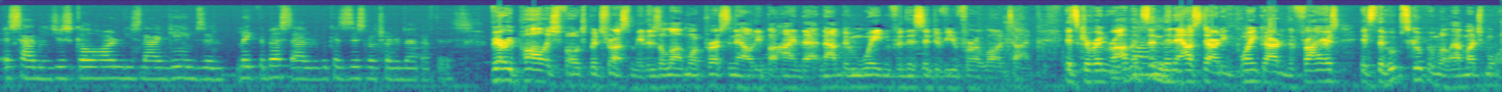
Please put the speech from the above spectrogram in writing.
it's time to just go hard in these nine games and make the best out of it because there's no turning back after this. Very polished, folks, but trust me, there's a lot more personality behind that, and I've been waiting for this interview for a long time. It's Corinne Robinson, the now starting point guard of the Friars. It's the Hoop Scoop, and we'll have much more.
